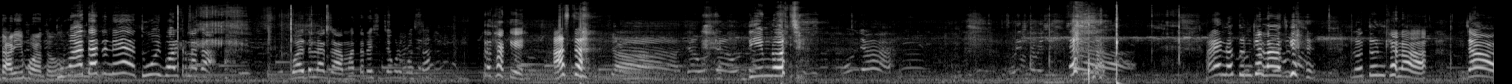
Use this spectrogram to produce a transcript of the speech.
দাঁড়িয়ে তুই লাগা। লাগা করে থাকে। নতুন খেলা আজকে। নতুন খেলা। যা।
